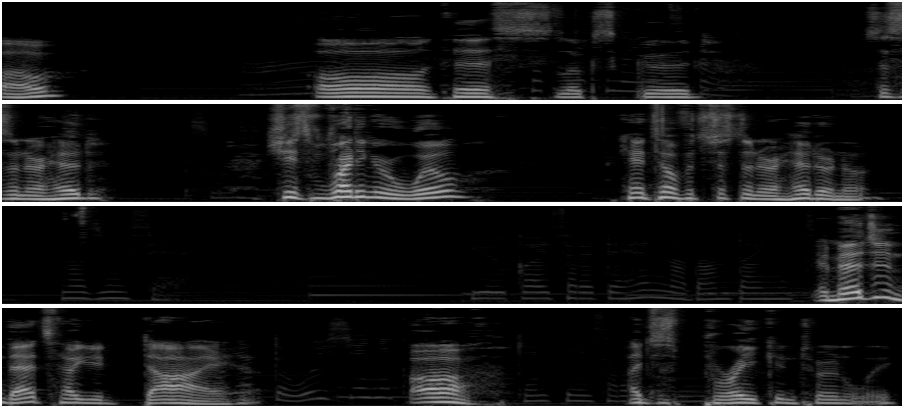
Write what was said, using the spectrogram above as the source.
Oh. oh? Oh, this looks good. Is this in her head? She's writing her will? Can't tell if it's just in her head or not. Imagine that's how you die. Oh, I just break internally.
